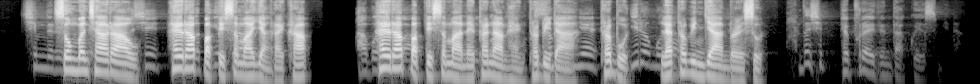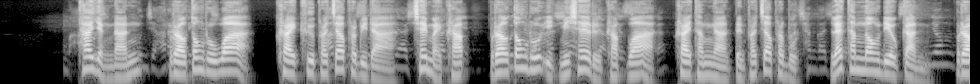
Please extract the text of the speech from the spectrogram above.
ำ ทรงบัญชาเราให้รับบัพติศมาอย่างไรครับ ให้รับบัพติศมาในพระนามแห่งพระบิดา พระบุตร และพระวิญญาณบริสุทธิ์ ถ้าอย่างนั้นเราต้องรู้ว่า ใครคือพระเจ้าพระบิดา ใช่ไหมครับ เราต้องรู้อีกมิใช่หรือครับว่า ใครทำงานเป็นพระเจ้าพระบุตร และทำนองเดียวกัน เรา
